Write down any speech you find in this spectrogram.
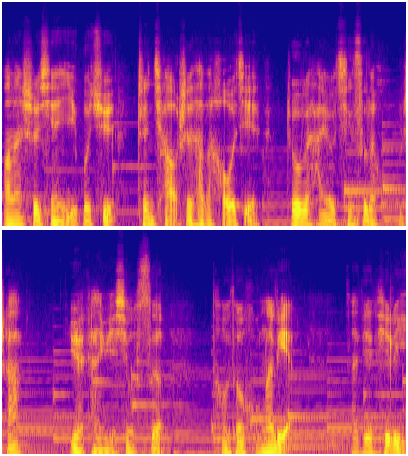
方兰视线移过去，正巧是他的喉结，周围还有青色的胡渣。越看越羞涩，偷偷红了脸。在电梯里，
